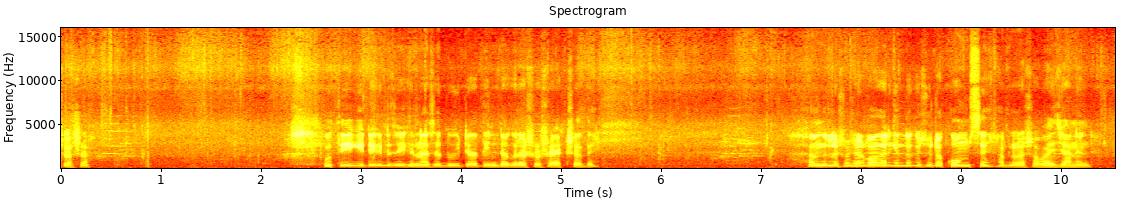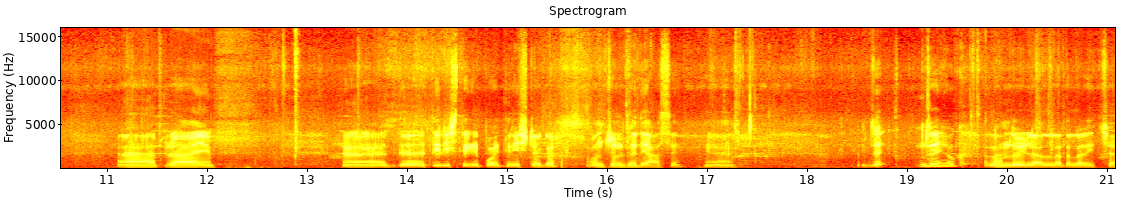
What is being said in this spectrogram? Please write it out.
শশা। প্রতি গিটে গিটে যেখানে আছে দুইটা, তিনটা করে শশা একসাথে। আলহামদুলিল্লাহ শসার বাজার কিন্তু কিছুটা কমছে, আপনারা সবাই জানেন। প্রায় তিরিশ থেকে পঁয়ত্রিশ টাকা অঞ্চল ভেদে আছে। যাই হোক, আলহামদুলিল্লাহ, আল্লাহ তালার ইচ্ছা।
